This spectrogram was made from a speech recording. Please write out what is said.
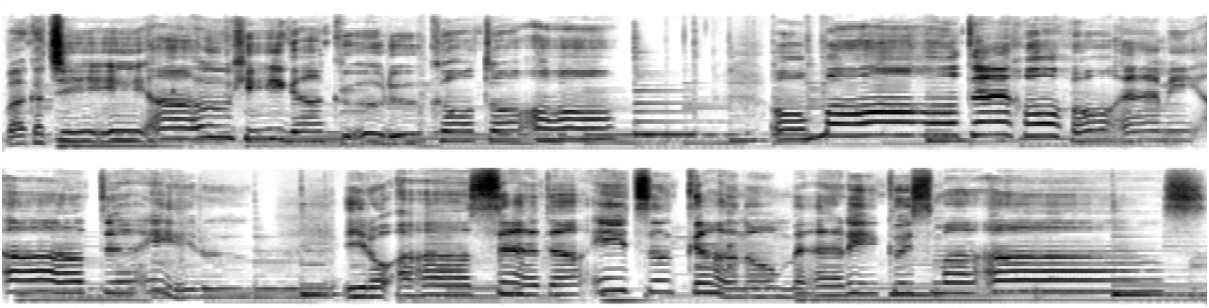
分かち合う日が来ること。を思って微笑み合っている。色あせたいつかのメリークリスマス。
